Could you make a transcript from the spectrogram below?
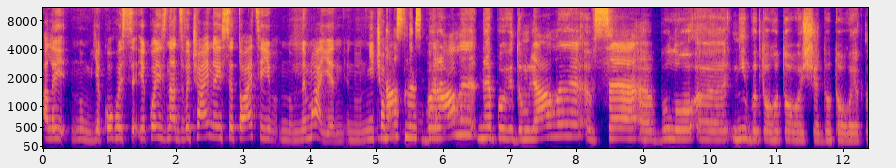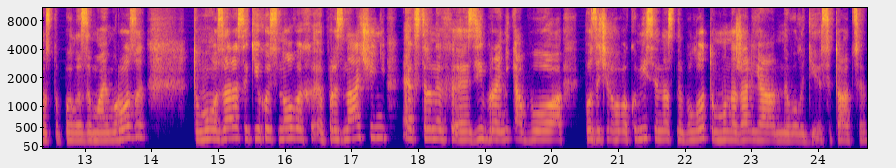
Але ну якогось якоїсь надзвичайної ситуації ну немає. Ну нічого Нас не збирали, не повідомляли. Все е, було е, нібито готово ще до того, як наступила зима і морози. Тому зараз якихось нових е, призначень, екстрених е, зібрань або позачергових комісій у нас не було. Тому, на жаль, я не володію ситуацією.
